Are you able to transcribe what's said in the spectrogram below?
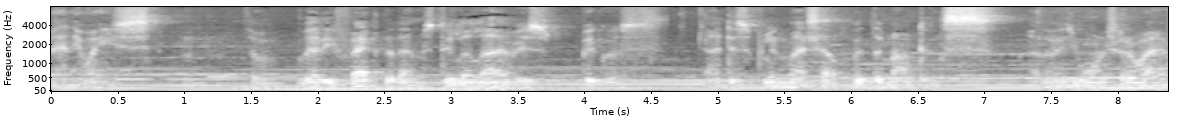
many ways. The very fact that I'm still alive is because I discipline myself with the mountains, otherwise you won't survive.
